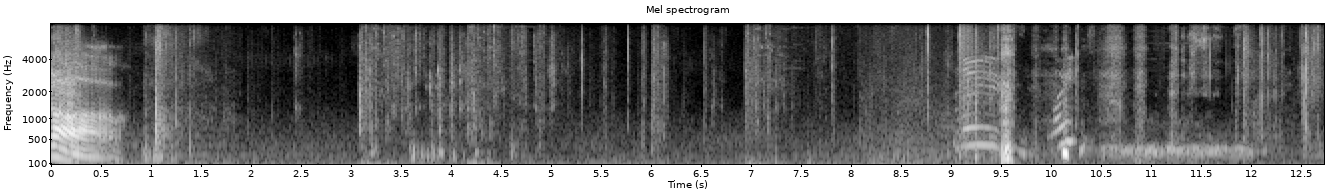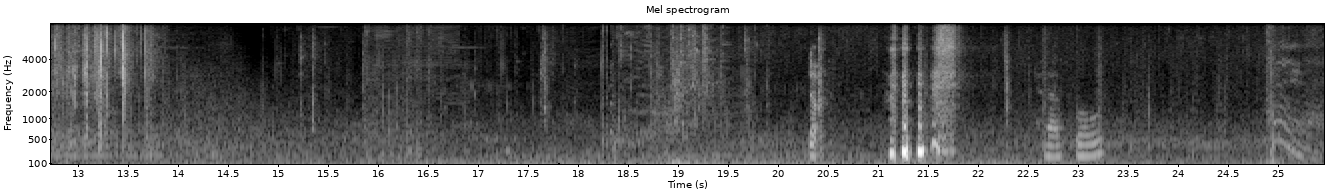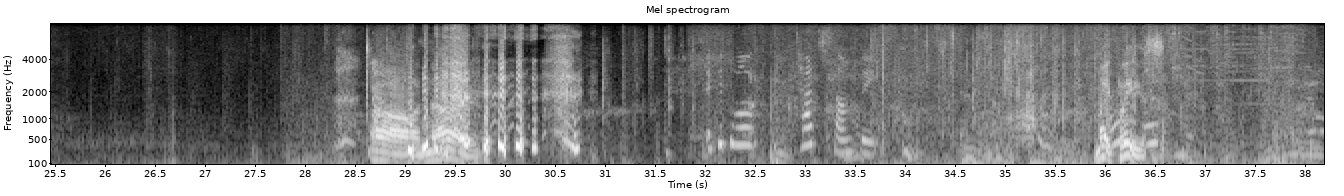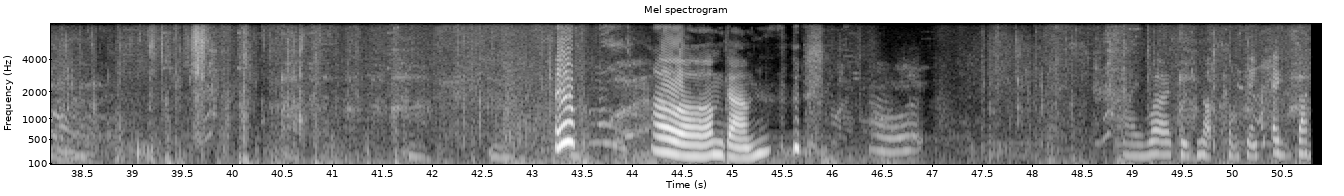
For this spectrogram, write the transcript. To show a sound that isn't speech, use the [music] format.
Oh. No, wait. [laughs] No. Careful. Oh no. [laughs] If it will touch something, Mate, please. Help! Oh, I'm down. oh, my work is not complete. Exactly.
